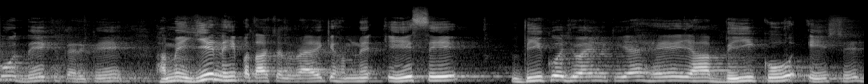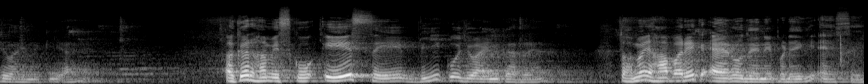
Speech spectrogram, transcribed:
को देख करके हमें ये नहीं पता चल रहा है कि हमने ए से बी को ज्वाइन किया है या बी को ए से ज्वाइन किया है। अगर हम इसको ए से बी को ज्वाइन कर रहे हैं तो हमें यहाँ पर एक एरो देनी पड़ेगी, ऐसे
